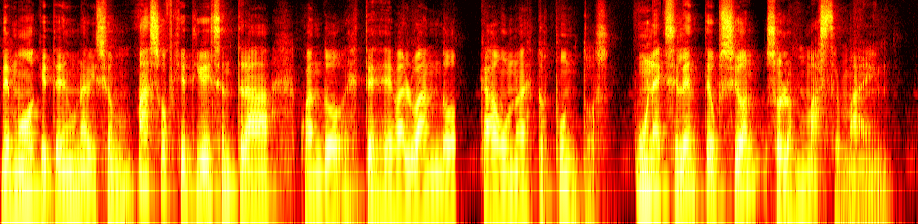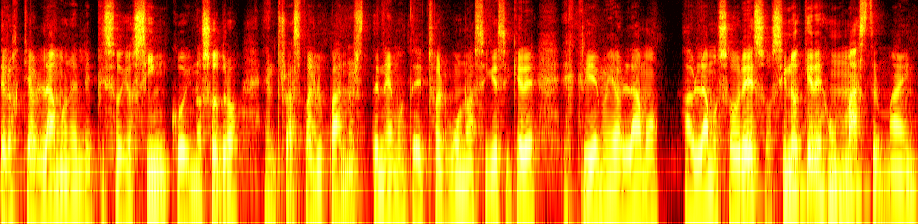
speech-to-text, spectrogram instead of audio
de modo que tengas una visión más objetiva y centrada cuando estés evaluando cada uno de estos puntos. Una excelente opción son los mastermind, de los que hablamos en el episodio 5 y nosotros en Trust Value Partners tenemos de hecho algunos, así que si quieres escríbeme y hablamos, hablamos sobre eso. Si no quieres un mastermind,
